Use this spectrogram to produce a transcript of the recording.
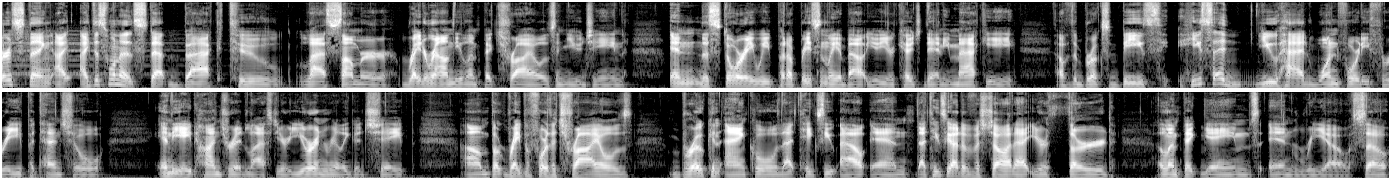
First thing, I, I just want to step back to last summer, right around the Olympic trials in Eugene. And the story we put up recently about you, your coach Danny Mackey of the Brooks Beasts, he said you had 143 potential in the 800 last year. You're in really good shape. Um, but right before the trials, broken ankle, that takes you out, and that takes you out of a shot at your third Olympic Games in Rio. So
